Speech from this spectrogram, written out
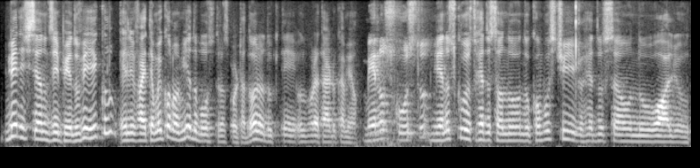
Beneficiando o desempenho do veículo, ele vai ter uma economia do bolso do transportador ou do que tem o proprietário do caminhão. Menos custo. Menos custo, redução no, no combustível, redução no óleo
